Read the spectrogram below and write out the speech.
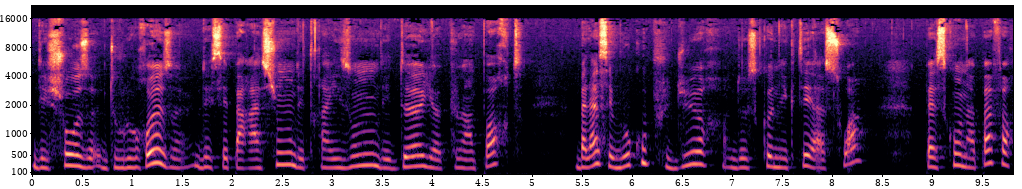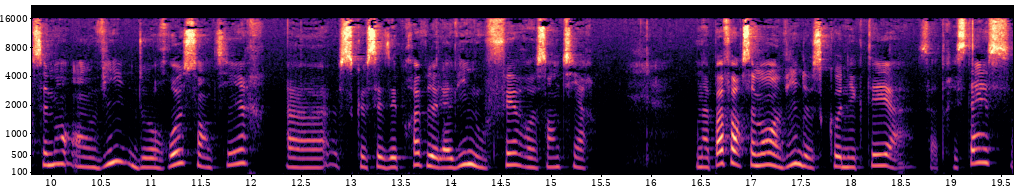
des choses douloureuses, des séparations, des trahisons, des deuils, peu importe, bah là c'est beaucoup plus dur de se connecter à soi parce qu'on n'a pas forcément envie de ressentir euh, ce que ces épreuves de la vie nous fait ressentir. On n'a pas forcément envie de se connecter à sa tristesse,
